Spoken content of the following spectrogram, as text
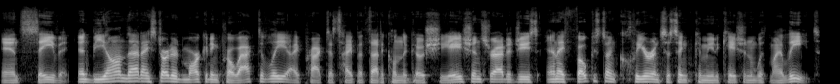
and saving. And beyond that, I started marketing proactively. I practiced hypothetical negotiation strategies, and I focused on clear and succinct communication with my leads.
